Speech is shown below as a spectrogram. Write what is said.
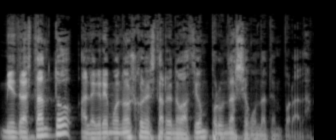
Mientras tanto, alegrémonos con esta renovación por una segunda temporada.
